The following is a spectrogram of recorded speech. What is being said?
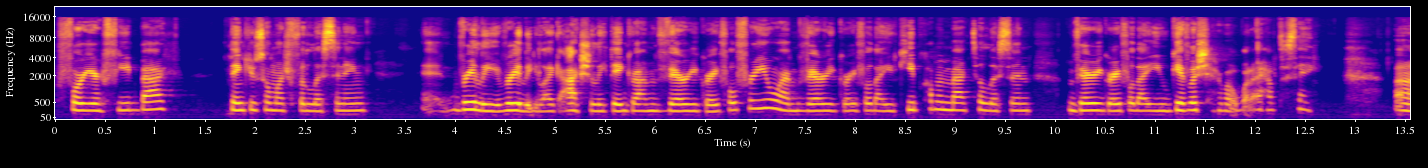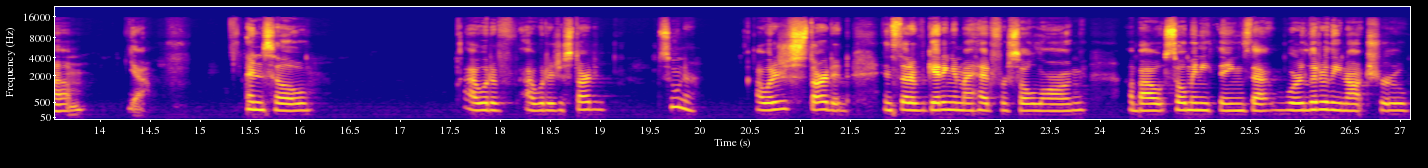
for your feedback. Thank you so much for listening. And really, really, like actually thank you. I'm very grateful for you. I'm very grateful that you keep coming back to listen. I'm very grateful that you give a shit about what I have to say. Um, yeah. And so I would have I would have just started sooner. I would have just started instead of getting in my head for so long about so many things that were literally not true.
